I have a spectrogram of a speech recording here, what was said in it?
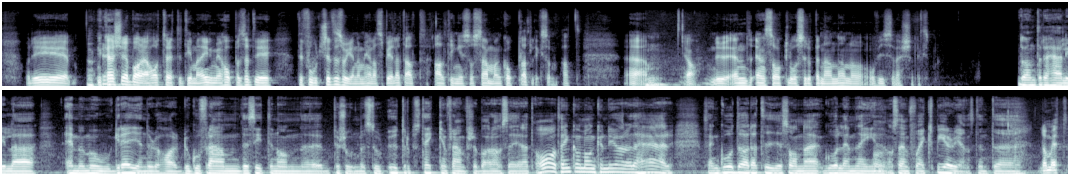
Och det är, okay. Nu kanske jag bara har 30 timmar in, men jag hoppas att det, det fortsätter så genom hela spelet. Att allting är så sammankopplat. Liksom. Att, Um, ja, nu en, en sak låser upp en annan och, och vice versa. Liksom. Du har inte det här lilla MMO-grejen där du, har, du går fram, det sitter någon eh, person med ett stort utropstecken framför sig bara och säger att åh, tänk om någon kunde göra det här. Sen gå och döda tio sådana, gå och lämna in Mm. och sen få experience. Det, inte, De, ett,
